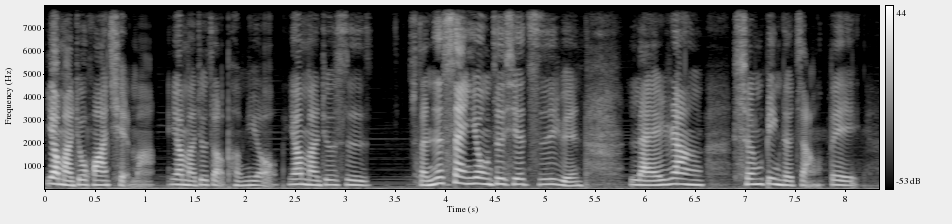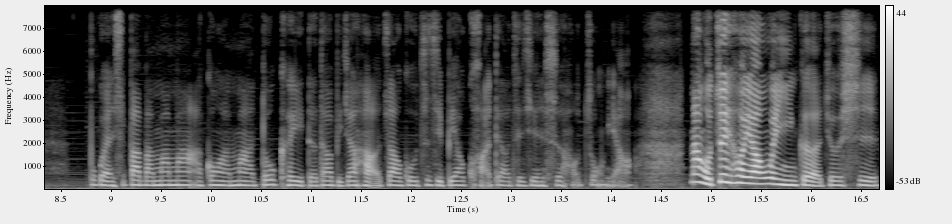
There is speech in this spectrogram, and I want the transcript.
要么就花钱嘛，要么就找朋友，要么就是反正善用这些资源，来让生病的长辈，不管是爸爸妈妈、阿公阿妈，都可以得到比较好的照顾，自己不要垮掉。这件事好重要。那我最后要问一个，就是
